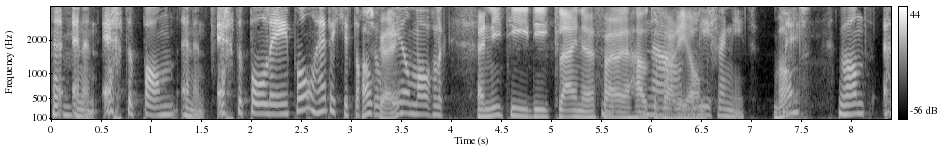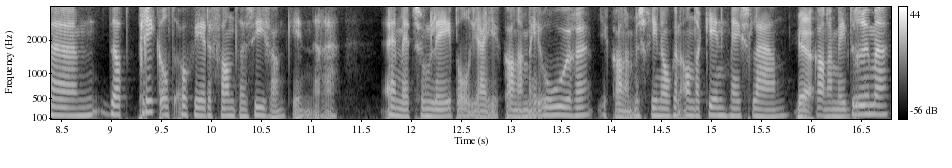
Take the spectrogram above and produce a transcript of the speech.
en een echte pan en een echte pollepel. Hè, dat je toch okay. zoveel mogelijk. En niet die, die kleine houten nou, variant. Liever niet. Want? Nee. Want um, dat prikkelt ook weer de fantasie van kinderen. En met zo'n lepel, ja, je kan ermee roeren. Je kan er misschien ook een ander kind mee slaan. Ja. Je kan ermee drummen.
